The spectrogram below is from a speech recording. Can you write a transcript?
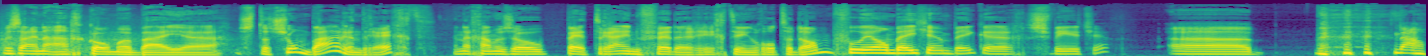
We zijn aangekomen bij eh, station Barendrecht. En dan gaan we zo per trein verder richting Rotterdam. Voel je al een beetje een bekersfeertje? Eh, nou,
